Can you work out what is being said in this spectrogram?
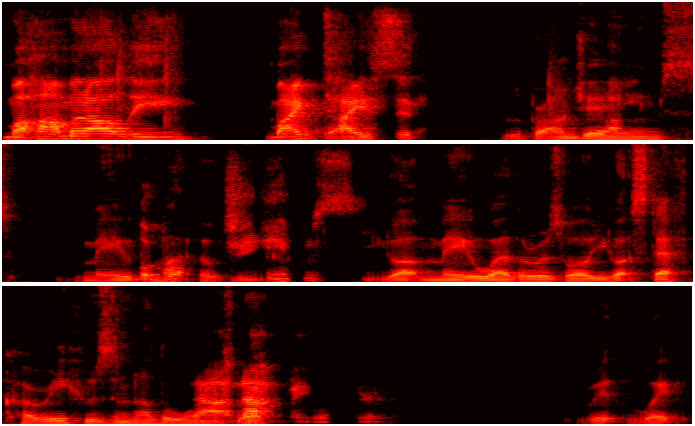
Muhammad Ali, Mike. Tyson, LeBron James, May, LeBron James. You got Mayweather as well. You got Steph Curry, who's another one. Nah, as well. not Mayweather. Re- Wait,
